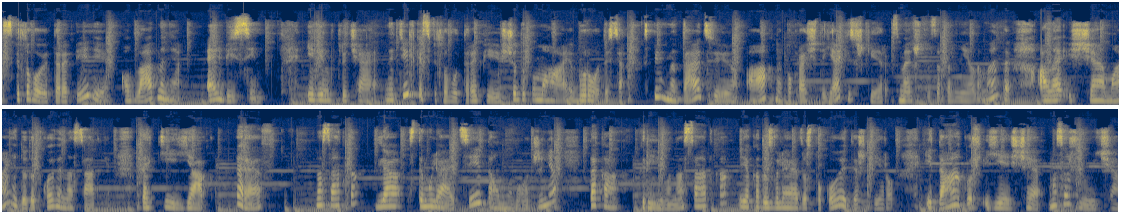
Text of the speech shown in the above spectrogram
світлової терапії обладнання LBC. І він включає не тільки світлову терапію, що допомагає боротися з пігментацією, акне, покращити якість шкіри, зменшити запальні елементи, але і ще має додаткові насадки, такі як РФ насадка для стимуляції та омолодження, така кріонасадка, яка дозволяє заспокоїти шкіру. І також є ще масажуюча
